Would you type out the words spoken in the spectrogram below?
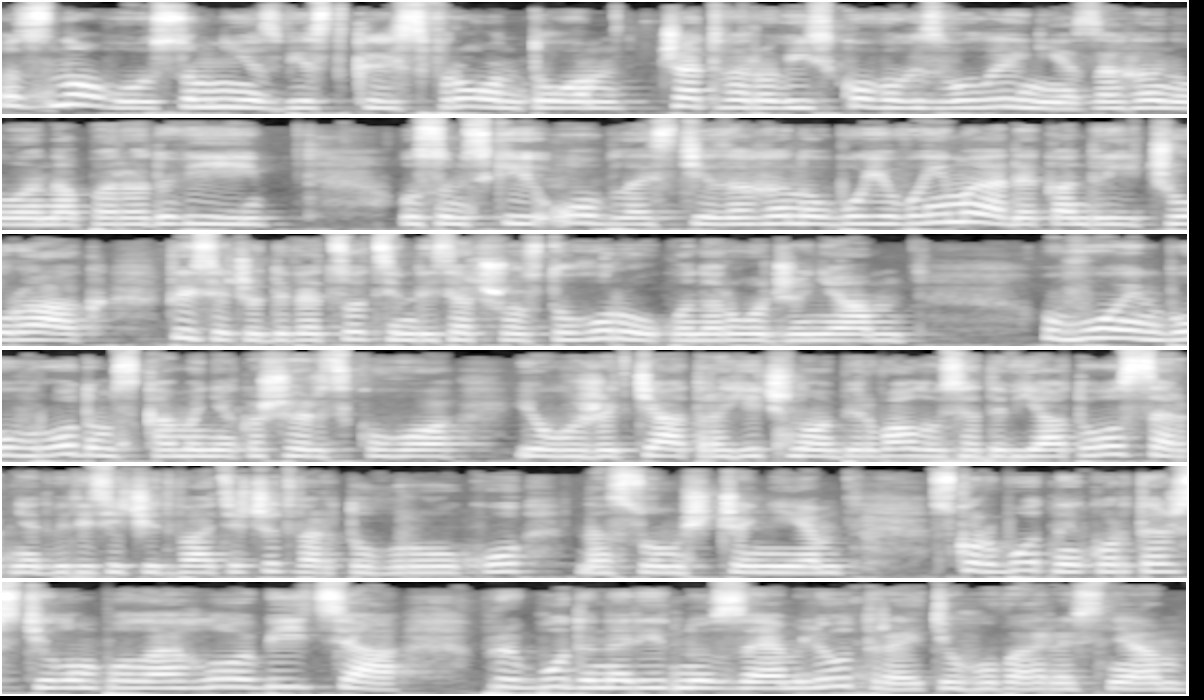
Знову сумні звістки з фронту. Четверо військових з Волині загинули на передовій. У Сумській області загинув бойовий медик Андрій Чурак 1976 року народження. Воїн був родом з Каменя Каширського. Його життя трагічно обірвалося 9 серпня 2024 року на Сумщині. Скорботний кортеж з тілом полеглого бійця прибуде на рідну землю 3 вересня.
